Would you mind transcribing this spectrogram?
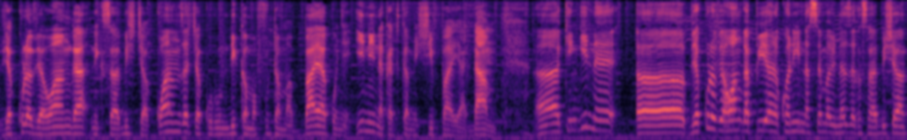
vyakula vya wanga ni kisababishi cha kwanza cha kurundika mafuta mabaya kwenye ini na katika mishipa ya damu. Uh, kingine uh, vyakula vya wanga pia kwa nini nasema vinaweza kusababisha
